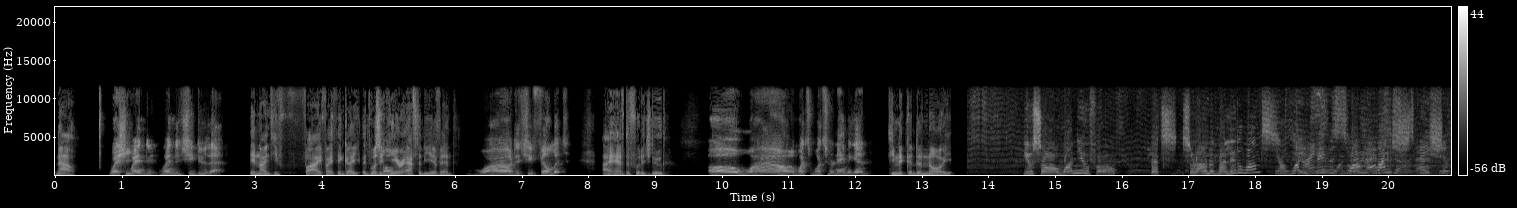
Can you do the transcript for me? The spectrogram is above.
Now, When, She- when did when did she do that? in 95, I think I, it was a Oh. year after the event. Wow. Did she film it? I have the footage, dude. Oh wow. What's what's her name again? Tineke de Nooij. You saw one UFO that's surrounded by little ones? Yeah, one big one, one spaceship,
